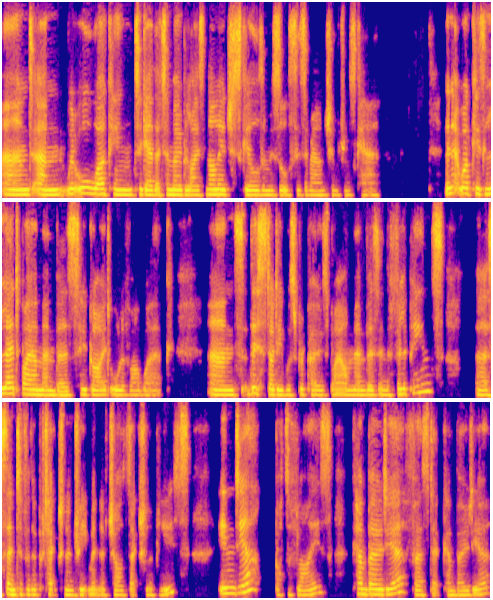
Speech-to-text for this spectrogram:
And um, we're all working together to mobilise knowledge, skills and resources around children's care. The network is led by our members who guide all of our work and this study was proposed by our members in the Philippines, uh, Centre for the Protection and Treatment of Child Sexual Abuse, India, Butterflies, Cambodia, First Step Cambodia,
